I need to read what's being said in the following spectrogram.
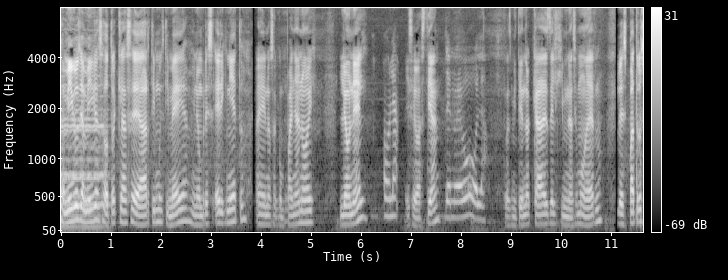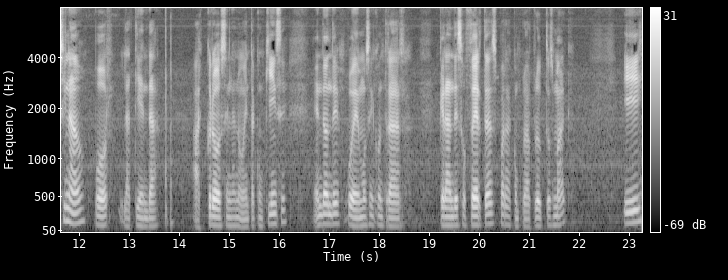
amigos y amigas a otra clase de arte y multimedia. Mi nombre es Eric Nieto. Eh, nos acompañan hoy Leonel Hola. y Sebastián, De nuevo, hola. transmitiendo acá desde el Gimnasio Moderno. Lo es patrocinado por la tienda Across en la 90 con 15, en donde podemos encontrar grandes ofertas para comprar productos Mac y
